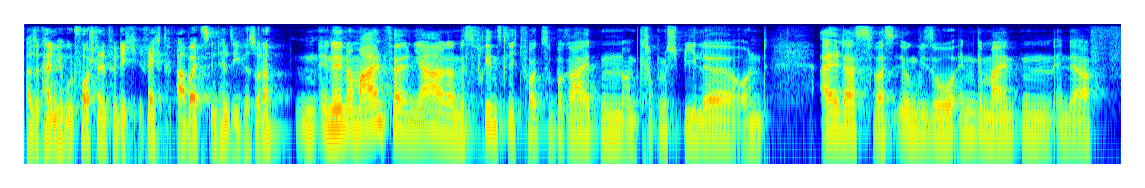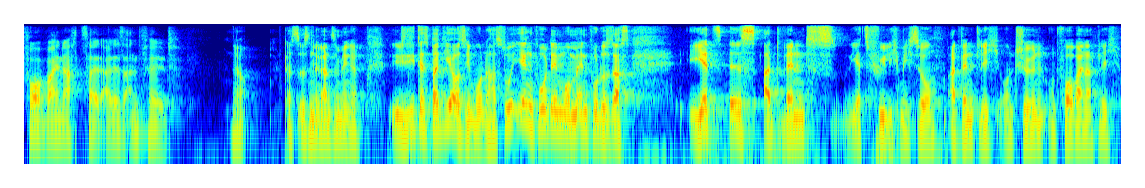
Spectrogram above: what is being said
also kann ich mir gut vorstellen, für dich recht arbeitsintensiv ist, oder? In den normalen Fällen ja, dann ist Friedenslicht vorzubereiten und Krippenspiele und all das, was irgendwie so in Gemeinden in der Vorweihnachtszeit alles anfällt. Ja, das ist eine ganze Menge. Wie sieht das bei dir aus, Simone? Hast du irgendwo den Moment, wo du sagst, jetzt ist Advent, jetzt fühle ich mich so adventlich und schön und vorweihnachtlich?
